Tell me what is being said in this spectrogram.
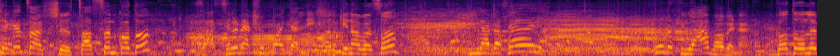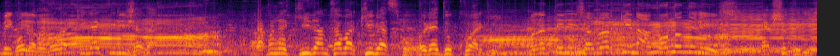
থেকে চারশো? চাচ্ছেন কত? চাচ্ছিলাম একশো পঁয়তাল্লিশ। আর কিনা বেচা? কিনা বেচায় কি লাভ হবে না? কত হলে বিক্রি হবে? ওরা কিনায় তিরিশ হাজার। এখন কি দাম সবার কি বেচবো? ওইটাই দুঃখ আর কি। মানে তিরিশ হাজার কিনা? কত তিরিশ? তিরিশ।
